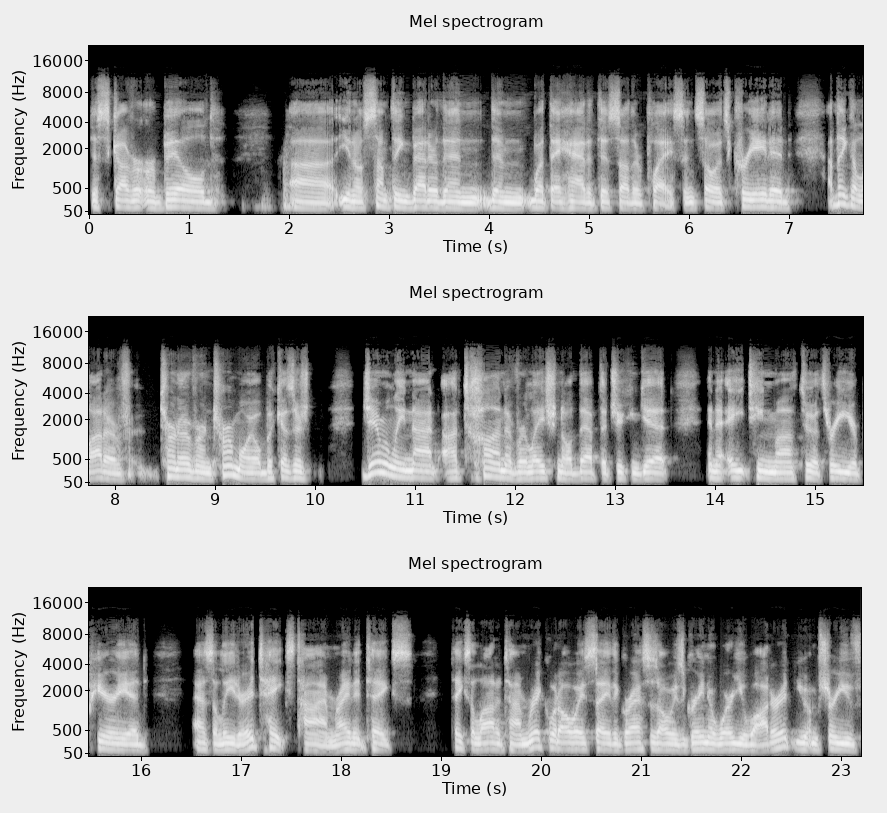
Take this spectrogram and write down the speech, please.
discover or build uh, you know something better than than what they had at this other place. And so it's created i think a lot of turnover and turmoil because there's generally not a ton of relational depth that you can get in an 18 month to a three year period as a leader. It takes time right? It takes takes a lot of time. Rick would always say the grass is always greener where you water it. You, I'm sure you've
